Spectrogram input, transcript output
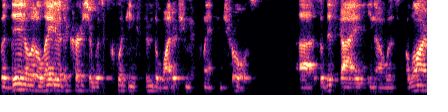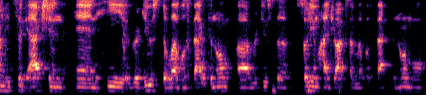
But then a little later the cursor was clicking through the water treatment plant controls uh, so this guy you know was alarmed he took action and he reduced the levels back to normal uh, reduced the sodium hydroxide levels back to normal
